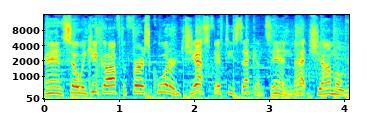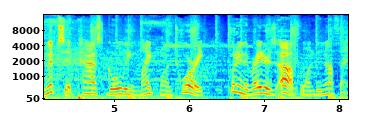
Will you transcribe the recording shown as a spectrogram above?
And so we kick off the first quarter just 50 seconds in. Matt Jama whips it past goalie Mike Montori, putting the Raiders up 1 to nothing.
